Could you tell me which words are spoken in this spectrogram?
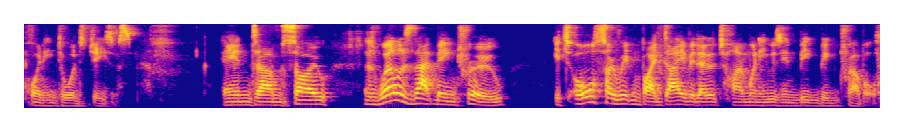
pointing towards Jesus. And um, so, as well as that being true, it's also written by David at a time when he was in big, big trouble.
